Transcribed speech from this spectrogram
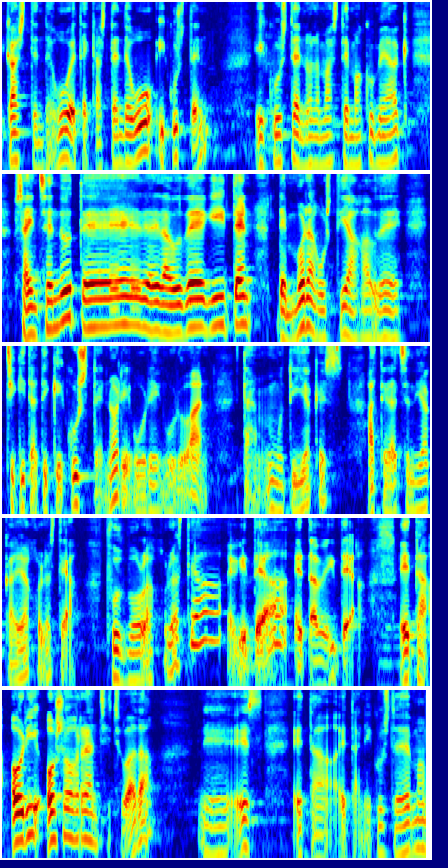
ikasten dugu eta ikasten dugu ikusten ikusten nola mazte emakumeak zaintzen dute, daude egiten, denbora guztia gaude txikitatik ikusten hori gure inguruan. Eta mutilak ez, ateratzen dira kalera jolastea, futbola jolastea, egitea eta begitea. Eta hori oso garrantzitsua da, e, ez, eta, eta nik uste dut, ba,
